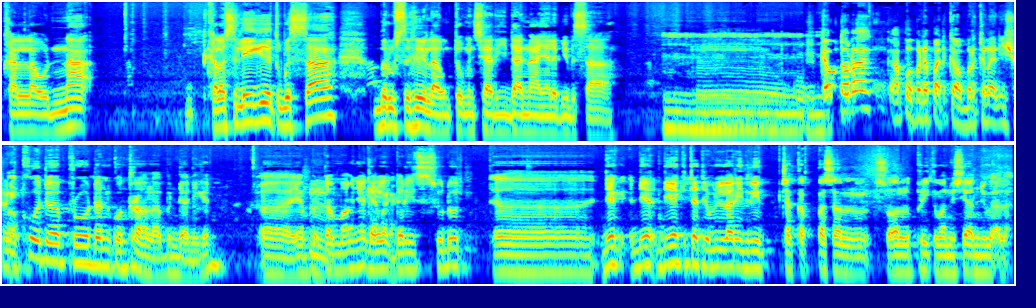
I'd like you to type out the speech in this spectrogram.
kalau nak kalau selera tu besar berusahalah untuk mencari dana yang lebih besar. Hmm. Kau Tora, apa pendapat kau berkenaan isu ni? Aku ada pro dan kontra lah benda ni kan. Uh, yang Hmm. pertamanya dari dari sudut uh, dia dia dia kita tidak boleh lari dari cakap pasal soal peri kemanusiaan jugalah.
